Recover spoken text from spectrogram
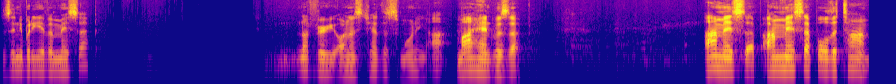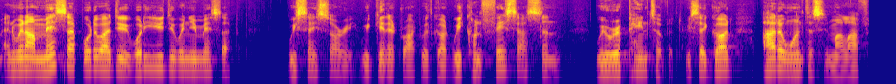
Does anybody ever mess up? Not very honest here this morning. I, my hand was up. I mess up. I mess up all the time. And when I mess up, what do I do? What do you do when you mess up? We say sorry. We get it right with God. We confess our sin. We repent of it. We say, God, I don't want this in my life.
